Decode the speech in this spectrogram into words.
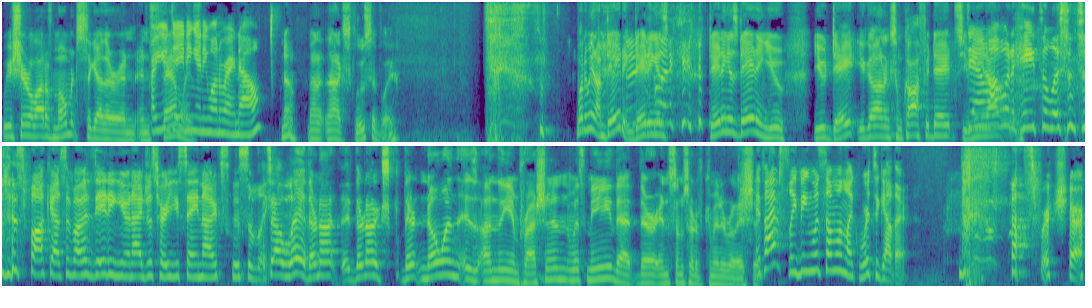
we shared a lot of moments together. And, and Are you dating anyone right now? No, not not exclusively. what do you mean? I'm dating. Dating is dating is dating. You you date, you go on some coffee dates, you Damn, meet out. I would hate to listen to this podcast if I was dating you and I just heard you say not exclusively. It's LA. They're not. They're not. ex- They're no one is under the impression with me that they're in some sort of committed relationship. If I'm sleeping with someone, like we're together. That's for sure.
